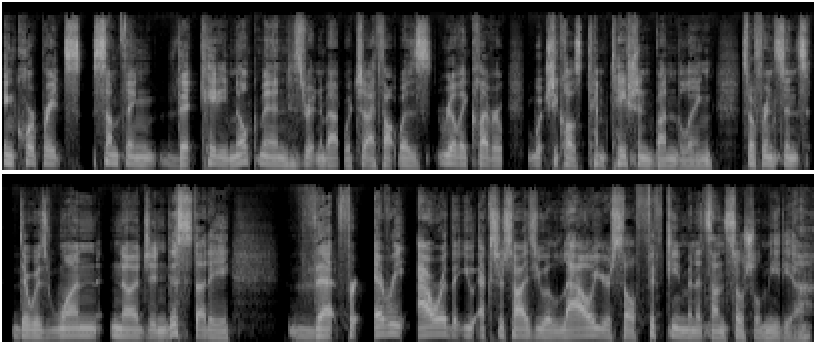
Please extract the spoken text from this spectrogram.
incorporates something that Katie Milkman has written about, which I thought was really clever, what she calls temptation bundling. So, for instance, there was one nudge in this study that for every hour that you exercise, you allow yourself 15 minutes on social media.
